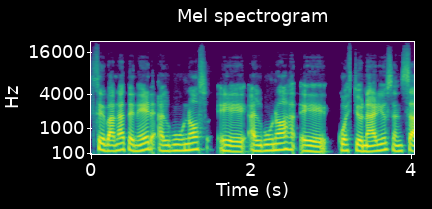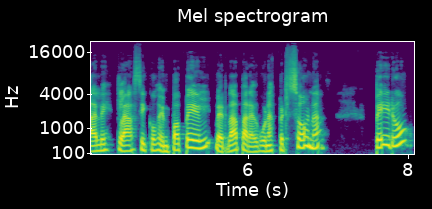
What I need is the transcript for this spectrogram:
se van a tener algunos, eh, algunos eh, cuestionarios censales clásicos en papel, ¿verdad? Para algunas personas, pero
